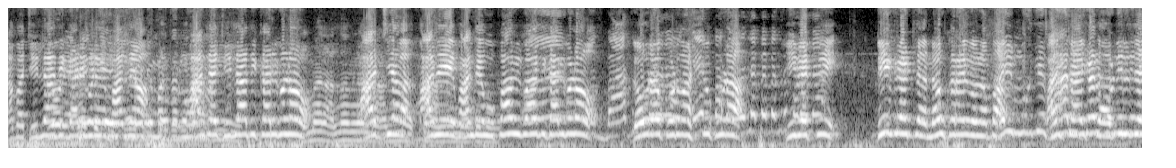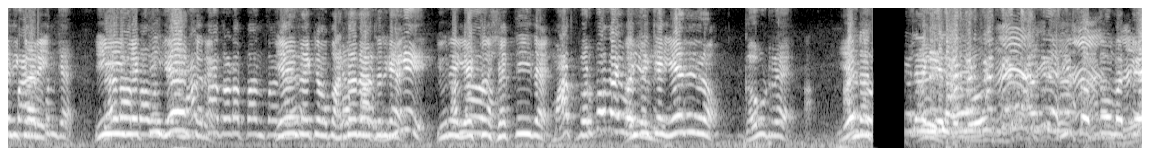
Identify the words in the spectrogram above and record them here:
ನಮ್ಮ ಜಿಲ್ಲಾಧಿಕಾರಿಗಳು ಮಾನ್ಯ ಮಾನ್ಯ ಜಿಲ್ಲಾಧಿಕಾರಿಗಳು ರಾಜ್ಯ ಮಾನ್ಯ ಮಾನ್ಯ ಉಪವಿಭಾಗಾಧಿಕಾರಿಗಳು ಗೌರವ ಕೊಡುವಷ್ಟು ಕೂಡ ಈ ವ್ಯಕ್ತಿ ಡಿ ಗ್ರೇಡ್ ನೌಕರ ಇವನೊಬ್ಬ ಪಂಚಾಯತ್ ಅಧಿಕಾರಿ ಈ ಏನ್ ಬೇಕು ಒಬ್ಬ ಅನ್ನದಾತರಿಗೆ ಇವ್ರಿಗೆ ಎಷ್ಟು ಶಕ್ತಿ ಇದೆ ಮಾತು ಬರ್ಬೋದಾ ಇದಕ್ಕೆ ಏನಿದ್ರು ಗೌಡ್ರೆ ಸೊತ್ತು ಮತ್ತೆ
